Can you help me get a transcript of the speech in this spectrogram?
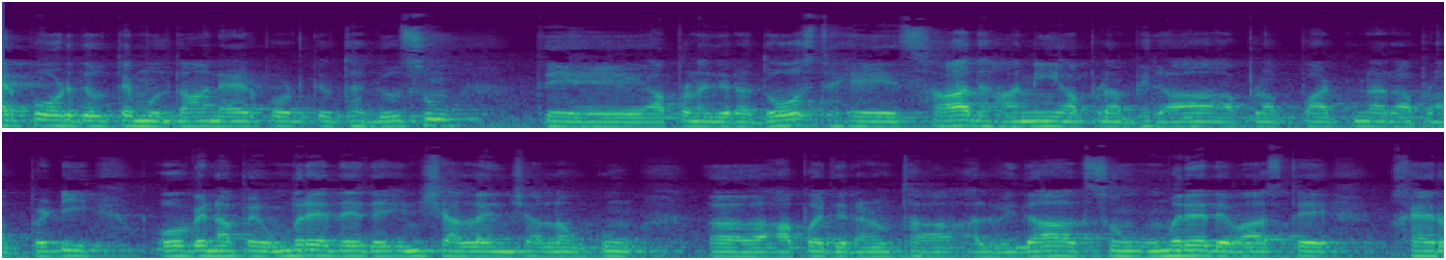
에어ਪੋਰਟ ਦੇ ਉੱਤੇ, ਮੁਲਤਾਨ 에어ਪੋਰਟ ਤੇ ਉੱਥੇ ਜੁਲਸੂ ਤੇ अपना जरा दोस्त है साद हानी अपना भिरा अपना पार्टनर अपना बड़ी वो बिना पे उम्रे दे दे इनशाला इनशाला को आप जरा उथा अलविदा सू उम्रे दे वास्ते खैर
